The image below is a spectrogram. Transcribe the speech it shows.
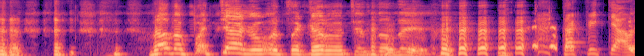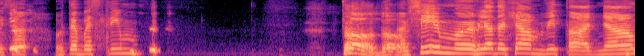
Надо підтягуватися, коротше, туди. Так підтягуйся. У тебе стрім. Так, да. Всім е, глядачам вітання.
